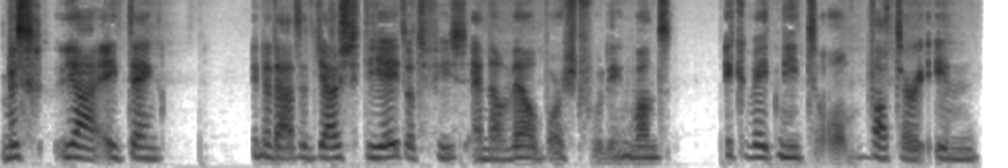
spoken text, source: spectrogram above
Mis, ja ik denk inderdaad het juiste dieetadvies en dan wel borstvoeding. Want ik weet niet wat er in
